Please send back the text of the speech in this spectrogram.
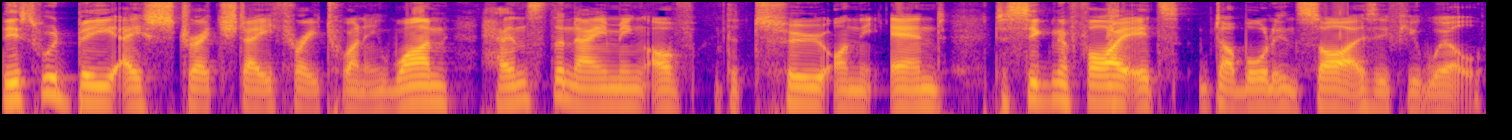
This would be a stretched A321, hence the naming of the 2 on the end to signify it's doubled in size, if you will.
